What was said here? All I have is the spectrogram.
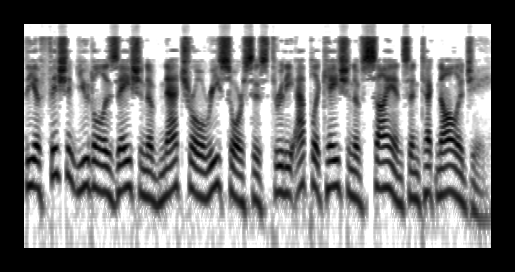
the efficient utilization of natural resources through the application of science and technology.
